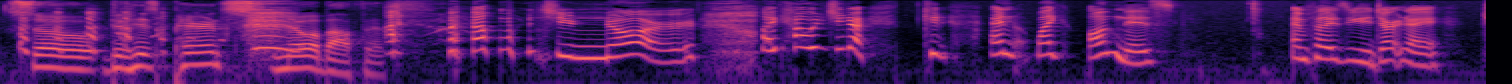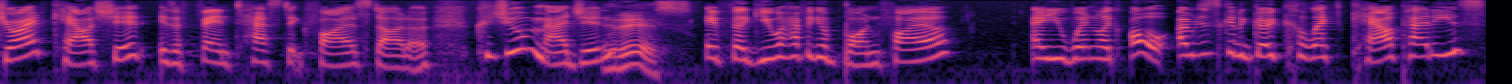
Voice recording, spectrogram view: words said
So did his parents know about this? Would you know? Like, how would you know? Could, and like on this, and for those of you who don't know, dried cow shit is a fantastic fire starter. Could you imagine? It is. if like you were having a bonfire and you went like, oh, I'm just gonna go collect cow patties,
